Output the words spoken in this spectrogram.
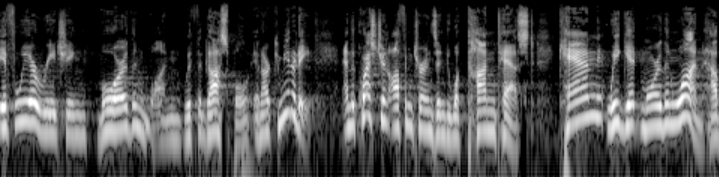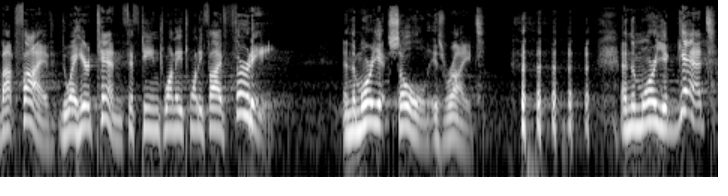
if we are reaching more than one with the gospel in our community. And the question often turns into a contest. Can we get more than one? How about five? Do I hear 10, 15, 20, 25, 30? And the more you sold is right. and the more you get,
